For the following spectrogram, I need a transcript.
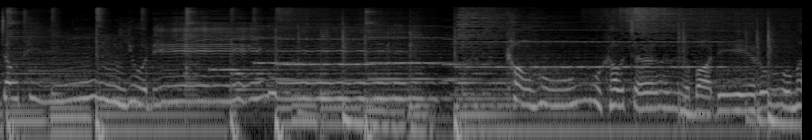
เจ้าทิ้งอยู่ดี เขาหูเขาเจอบอดีรู้ไหม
